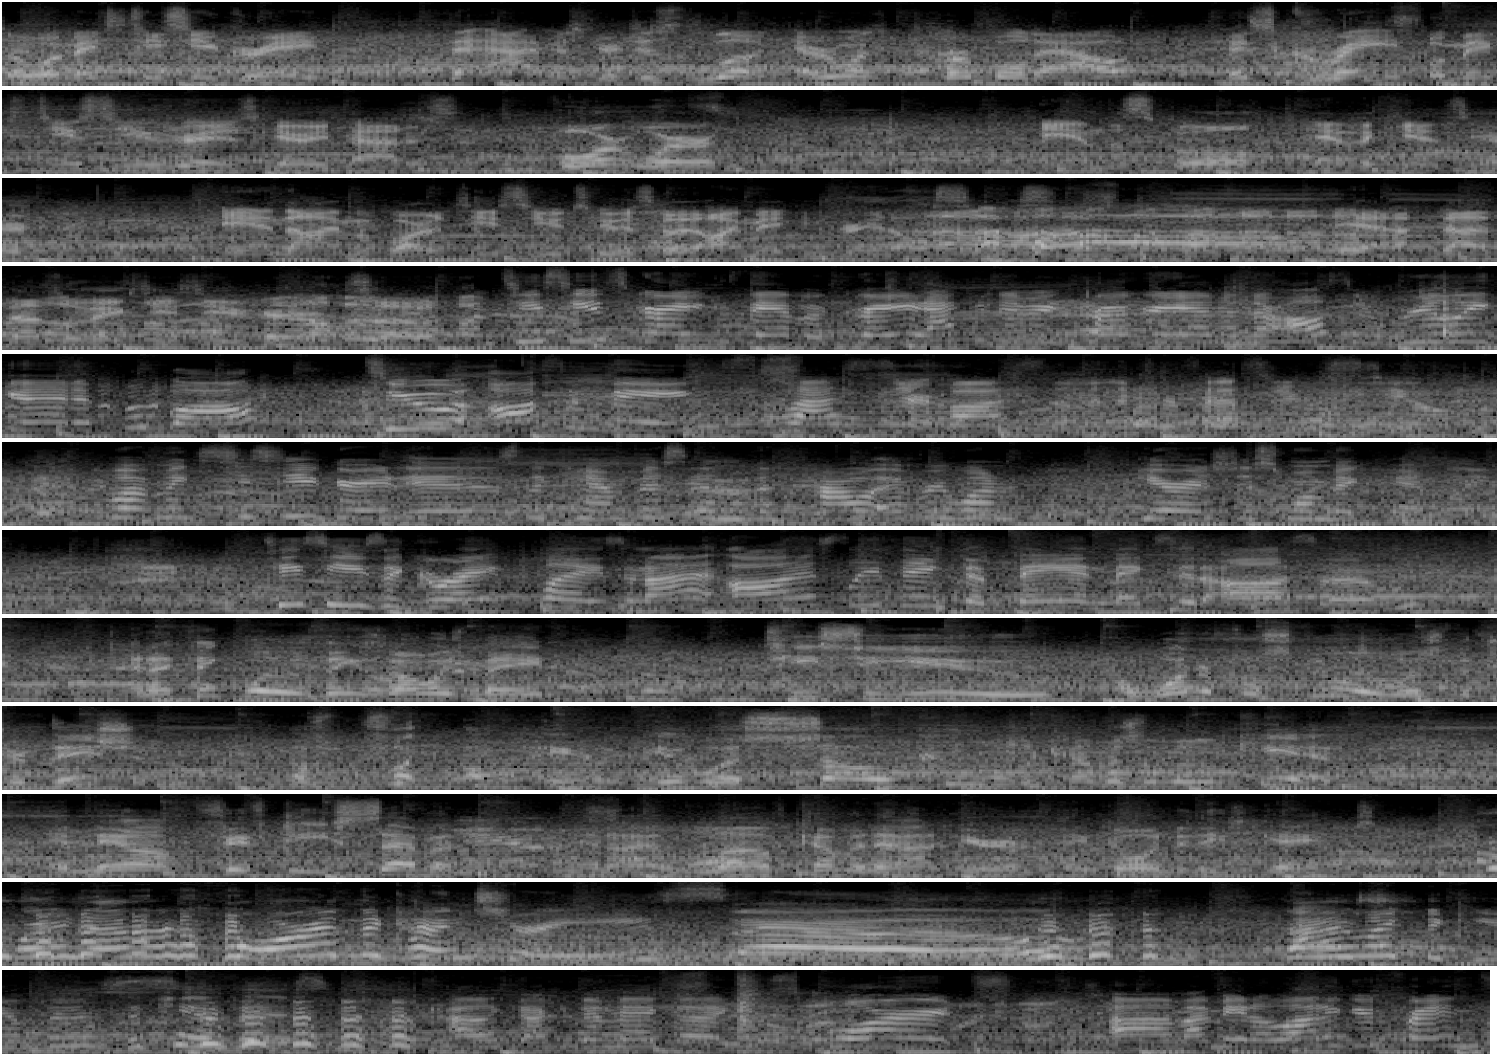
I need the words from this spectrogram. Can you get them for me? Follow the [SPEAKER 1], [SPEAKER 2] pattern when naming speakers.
[SPEAKER 1] TCU great? The atmosphere, just look, everyone's purpled out. It's great.
[SPEAKER 2] What makes TCU great is Gary Patterson. Fort Worth and the school and the kids here. And I'm a part of TCU too, so I make it great also. Oh. So. yeah, that, that's what makes TCU great. So.
[SPEAKER 3] TCU's great because they have a great academic program and they're also really good at football. Two awesome things.
[SPEAKER 4] Classes are awesome and the professors too.
[SPEAKER 5] What makes TCU great is the campus and the, how everyone here is just one big family.
[SPEAKER 6] TCU is a great place and I honestly think the band makes it awesome.
[SPEAKER 7] And I think one of the things that always made TCU a wonderful school was the tradition of football here. It was so cool to come as a little kid. And now I'm 57 and I love coming out here and going to these games.
[SPEAKER 6] We're number four in the country, so
[SPEAKER 8] I like the campus.
[SPEAKER 6] The campus.
[SPEAKER 3] I like the academic, I like sports. Made a lot of good friends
